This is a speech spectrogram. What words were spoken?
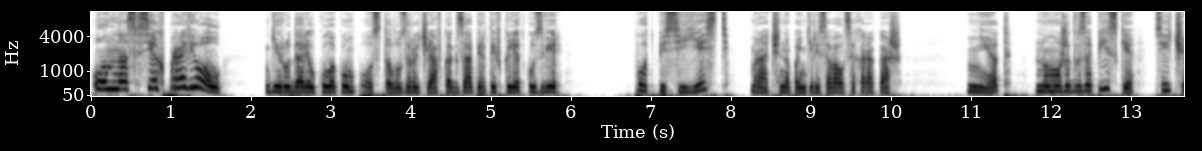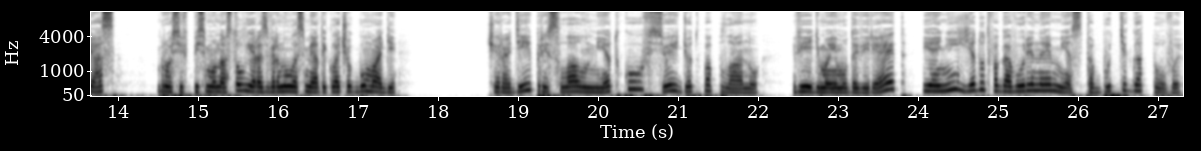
Он нас всех провел!» Гир ударил кулаком по столу, зарычав, как запертый в клетку зверь. «Подписи есть?» — мрачно поинтересовался Харакаш. «Нет, но, может, в записке? Сейчас». Бросив письмо на стол, я развернула смятый клочок бумаги. Чародей прислал метку, все идет по плану. Ведьма ему доверяет, и они едут в оговоренное место, будьте готовы.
